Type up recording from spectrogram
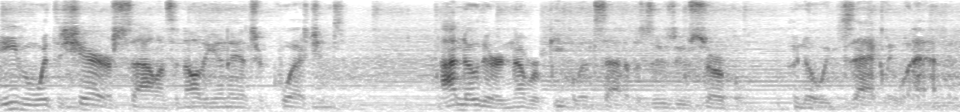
Even with the sheriff's silence and all the unanswered questions, I know there are a number of people inside of Azuzu Circle who know exactly what happened.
